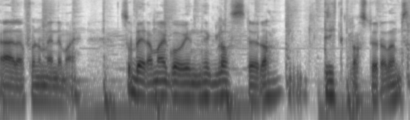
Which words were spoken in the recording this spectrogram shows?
Jeg er her for å melde meg. Så ber han meg gå inn glassdøra. Drittglassdøra deres.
